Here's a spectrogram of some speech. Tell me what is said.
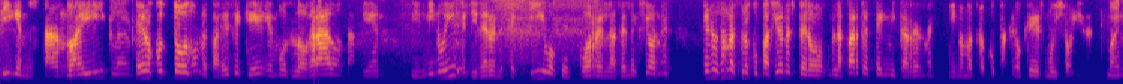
siguen estando ahí, pero con todo me parece que hemos logrado también disminuir el dinero en efectivo que corre en las elecciones. Esas son las preocupaciones, pero la parte técnica realmente a mí no me preocupa, creo que es muy sólida. Bueno,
